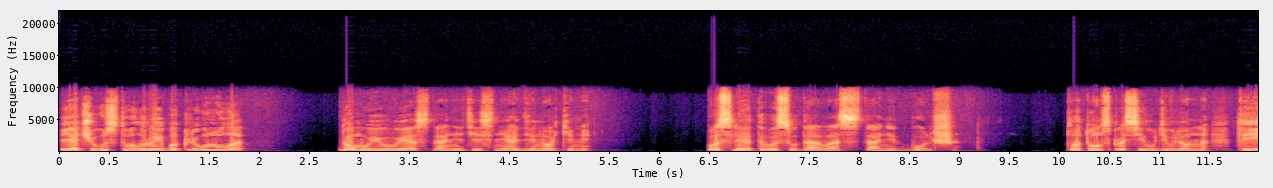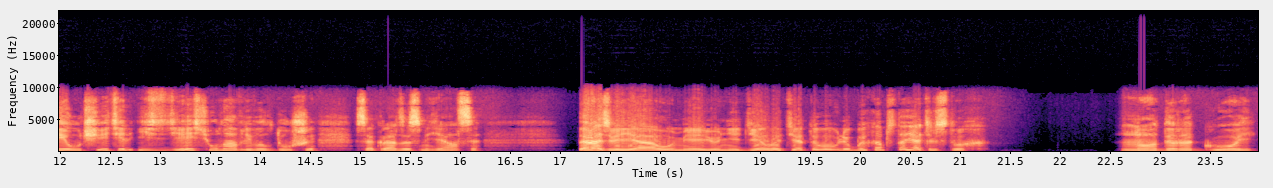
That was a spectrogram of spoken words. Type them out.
я чувствовал, рыба клюнула — Думаю, вы останетесь не одинокими. После этого суда вас станет больше. Платон спросил удивленно, «Ты, учитель, и здесь улавливал души?» Сократ засмеялся. «Да разве я умею не делать этого в любых обстоятельствах?» «Но, дорогой...»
